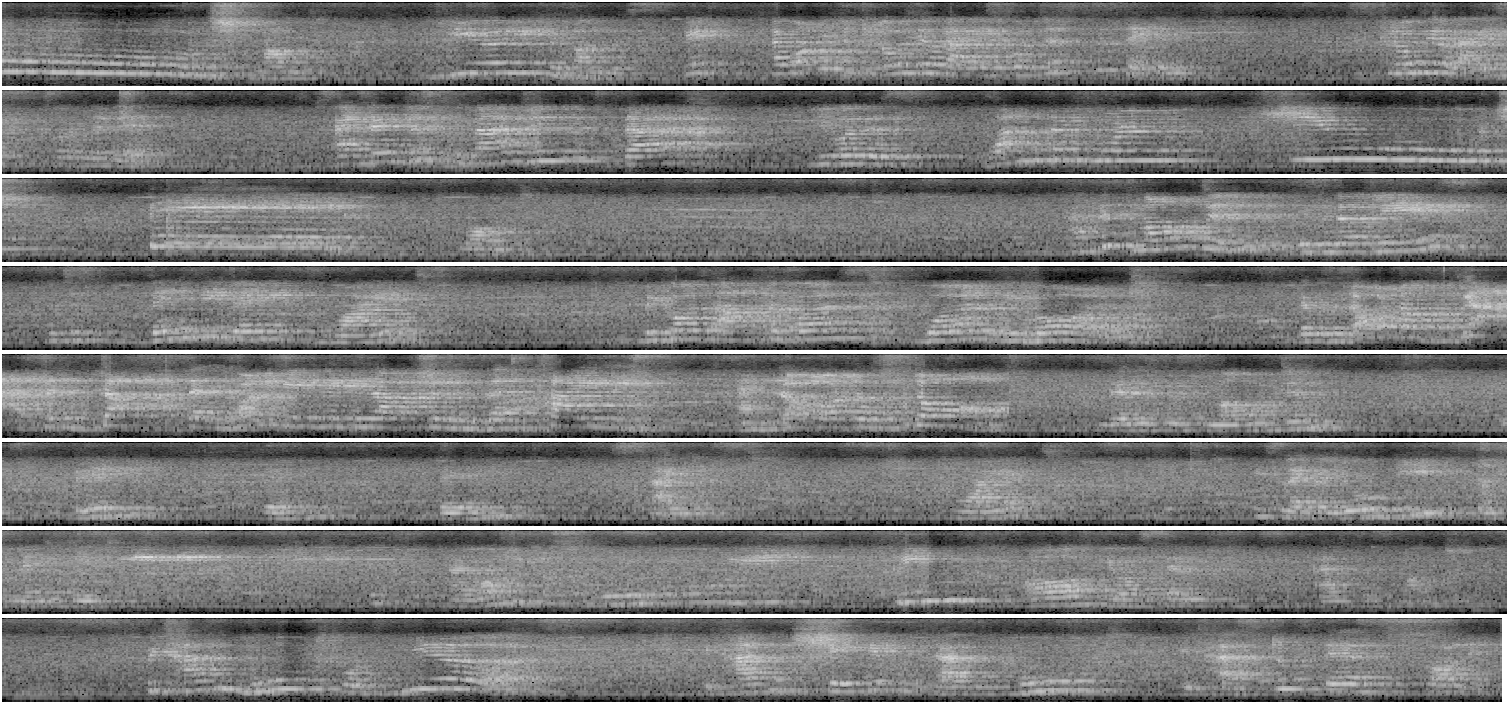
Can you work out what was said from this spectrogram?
huge mountain. Really humongous. Okay? I want you to close your eyes for just a second. Just close your eyes for a minute. And then just imagine that you are this wonderful, huge, big mountain. And this mountain is in a place which is very, very quiet because after the first world evolved, there was a lot of gas and dust and volcanic eruptions and tides and lot of storm. There is this mountain. It's very, very, very silent. Quiet. He's like a yogi who's meditating. I want you to slowly think of yourself as this mountain, which hasn't moved for years. It hasn't shaken, it hasn't moved, it has stood there solid.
